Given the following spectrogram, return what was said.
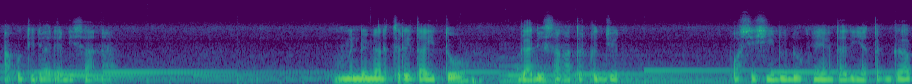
aku tidak ada di sana. Mendengar cerita itu, gadis sangat terkejut. Posisi duduknya yang tadinya tegap,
